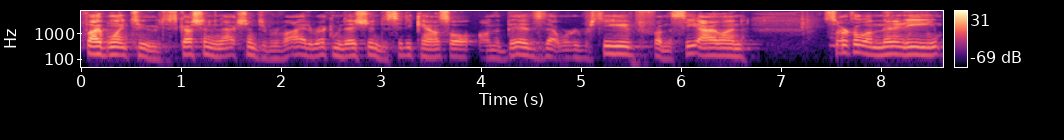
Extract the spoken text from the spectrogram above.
Five point two, discussion and action to provide a recommendation to city council on the bids that were received from the Sea Island Circle Amenity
